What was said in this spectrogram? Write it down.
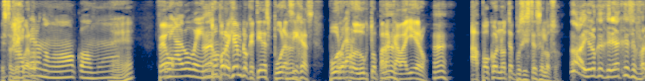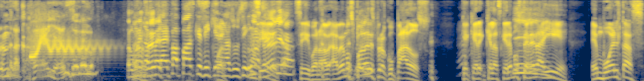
¿Estás de Ay, acuerdo? pero no, ¿cómo? ¿Eh? Feo, Tienen algo bueno. tú, por ejemplo, que tienes puras hijas, puro Puras. producto para Ah. caballero, ¿a poco no te pusiste celoso? No, yo lo que quería es que se fueran de la casa. Bueno, pero hay papás que sí quieren Bueno, a sus hijas. sí, sí, bueno, hab- habemos padres preocupados que, que las queremos tener ahí envueltas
